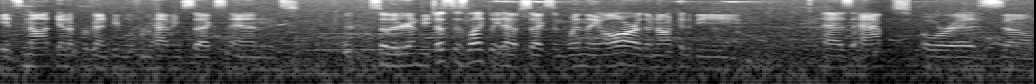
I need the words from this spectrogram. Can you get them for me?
it's not going to prevent people from having sex, and so they're going to be just as likely to have sex, and when they are, they're not going to be as apt or as um,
